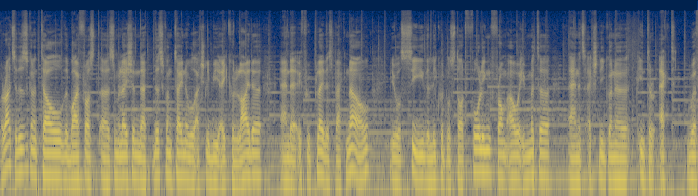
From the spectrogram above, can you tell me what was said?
Alright, so this is going to tell the Bifrost uh, simulation that this container will actually be a collider and uh, if we play this back now you will see the liquid will start falling from our emitter and it's actually gonna interact with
